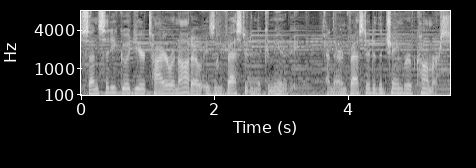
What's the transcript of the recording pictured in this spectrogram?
Sun City Goodyear Tire and Auto is invested in the community, and they're invested in the Chamber of Commerce.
